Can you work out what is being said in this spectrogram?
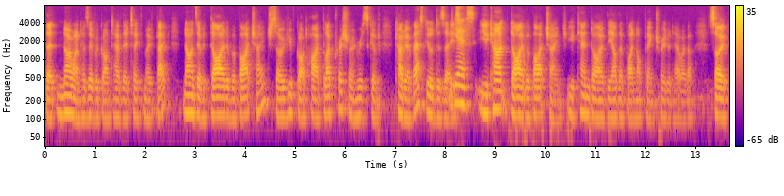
that no one has ever gone to have their teeth moved back. No one's ever died of a bite change. So if you've got high blood pressure and risk of cardiovascular disease, Yes. you can't die of a bite change. You can die of the other by not being treated, however. So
